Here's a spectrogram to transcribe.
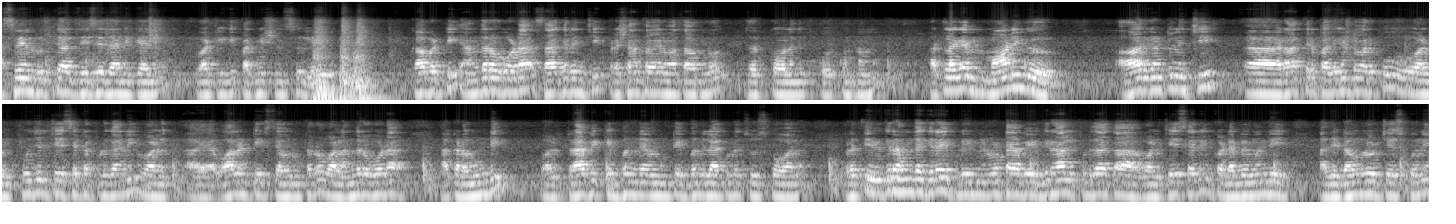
అశ్లీల నృత్యాలు చేసేదానికి కానీ వాటికి పర్మిషన్స్ లేవు. కాబట్టి అందరూ కూడా సహకరించి ప్రశాంతమైన వాతావరణంలో జరుపుకోవాలని చెప్పి కోరుకుంటున్నాము. అట్లాగే మార్నింగ్ ఆరు గంటల నుంచి రాత్రి పది గంటల వరకు వాళ్ళు పూజలు చేసేటప్పుడు కానీ వాళ్ళు వాలంటీర్స్ ఎవరు ఉంటారో వాళ్ళందరూ కూడా అక్కడ ఉండి వాళ్ళు ట్రాఫిక్ ఇబ్బంది ఏమైనా ఉంటే ఇబ్బంది లేకుండా చూసుకోవాలి. ప్రతి విగ్రహం దగ్గర ఇప్పుడు ఇన్ని నూట యాభై విగ్రహాలు ఇప్పుడు దాకా వాళ్ళు చేశారు. ఇంకో డెబ్బై మంది అది డౌన్లోడ్ చేసుకొని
